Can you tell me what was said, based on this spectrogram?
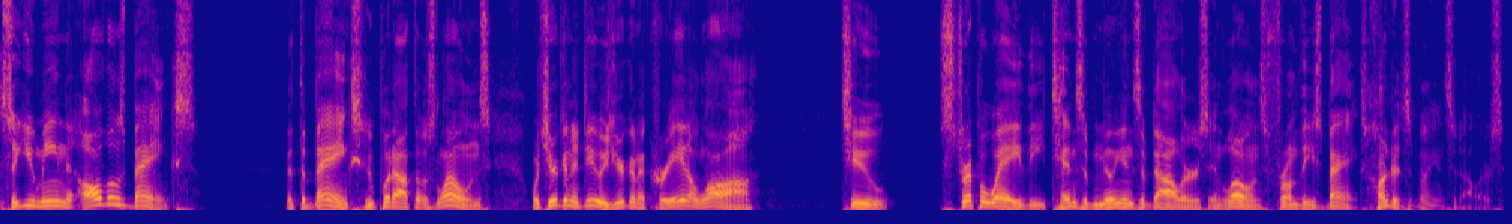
So you mean that all those banks, that the banks who put out those loans, what you're going to do is you're going to create a law to strip away the tens of millions of dollars in loans from these banks, hundreds of millions of dollars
